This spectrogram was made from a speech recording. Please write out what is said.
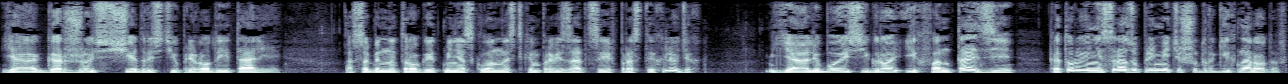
Я горжусь щедростью природы Италии. Особенно трогает меня склонность к импровизации в простых людях. Я любуюсь игрой их фантазии, которую не сразу приметишь у других народов.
